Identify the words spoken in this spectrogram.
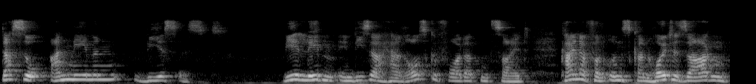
das so annehmen, wie es ist. Wir leben in dieser herausgeforderten Zeit. Keiner von uns kann heute sagen,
